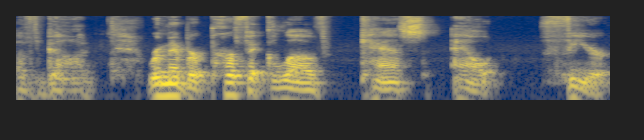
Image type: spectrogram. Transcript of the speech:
of God. Remember, perfect love casts out fear.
